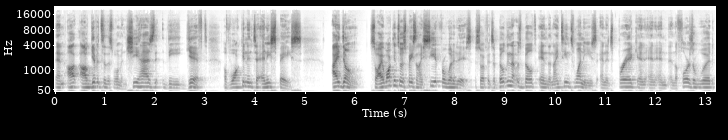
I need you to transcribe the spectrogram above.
and I'll, I'll give it to this woman. She has the gift of walking into any space. I don't. So I walk into a space and I see it for what it is. So if it's a building that was built in the 1920s and it's brick and and and, and the floors are wood,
